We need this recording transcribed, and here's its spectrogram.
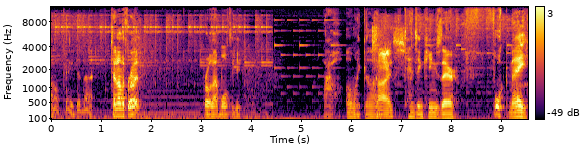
Okay, did that. 10 on the front. Bro, that multi. Wow. Oh my god. Nice. Tens and kings there. Fuck me.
